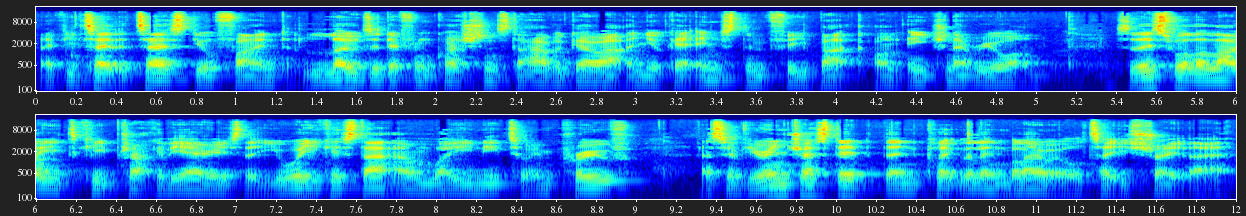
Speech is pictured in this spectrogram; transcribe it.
and if you take the test you'll find loads of different questions to have a go at and you'll get instant feedback on each and every one. So this will allow you to keep track of the areas that you're weakest at and where you need to improve. And so if you're interested then click the link below, it will take you straight there.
